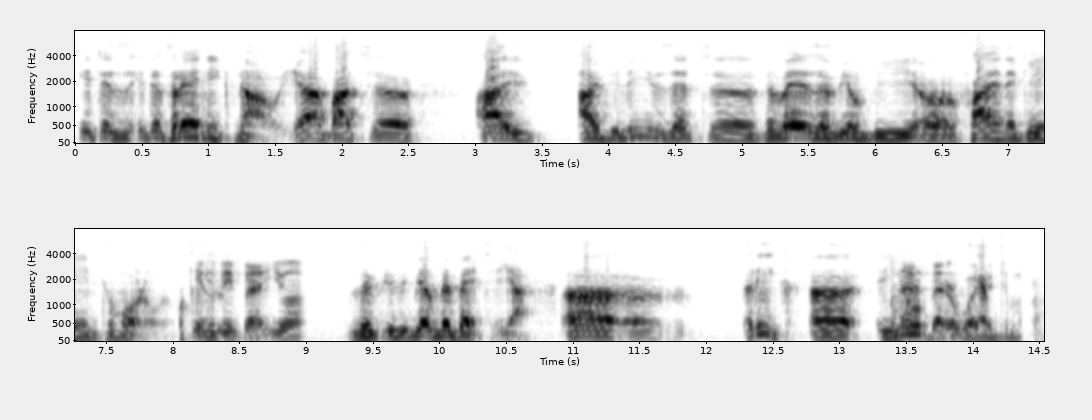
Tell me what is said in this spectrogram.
it is it is raining now. Yeah, but uh, I I believe that uh, the weather will be uh, fine again tomorrow. Okay, It'll be better. You'll will, will be better. Yeah. Uh, Rick, uh, you have better weather tomorrow.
